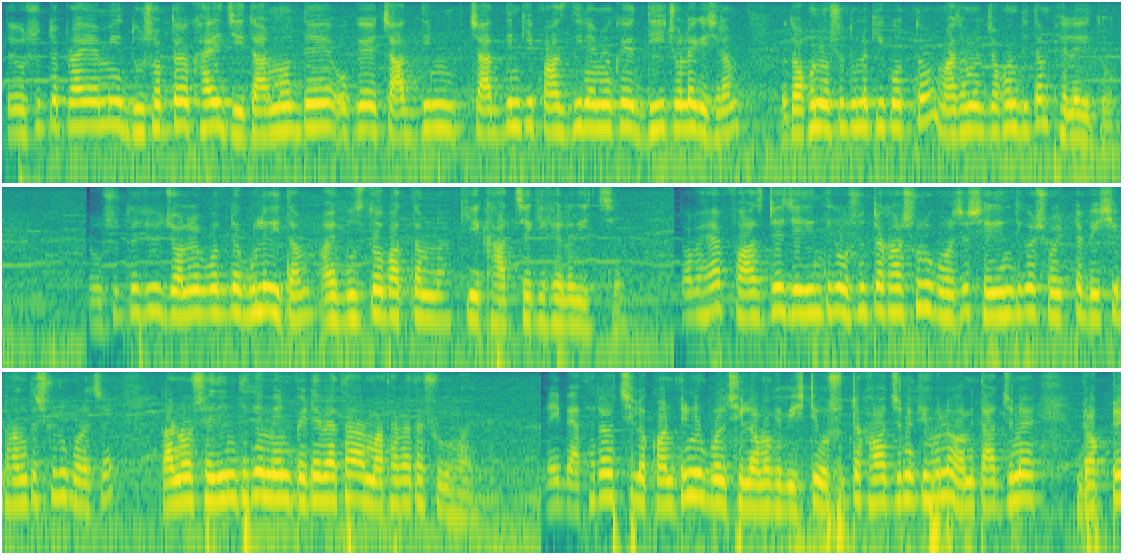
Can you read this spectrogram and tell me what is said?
তো ওষুধটা প্রায় আমি দু সপ্তাহ খাইছি তার মধ্যে ওকে চার দিন চার দিন কি পাঁচ দিন আমি ওকে দিয়ে চলে গেছিলাম। তো তখন ওষুধগুলো কী করতো? মাঝে মাঝে যখন দিতাম ফেলে দিত। ওষুধটা যদি জলের মধ্যে গুলে দিতাম, আমি বুঝতেও পারতাম না কি খাচ্ছে, কি ফেলে দিচ্ছে। তবে হ্যাঁ ফার্স্ট ডে যেদিন থেকে ওষুধটা খাওয়া শুরু করেছে, সেদিন থেকে শরীরটা বেশি ভাঙতে শুরু করেছে। কারণ সেদিন থেকে মেন পেটে ব্যথা আর মাথা ব্যথা শুরু হয়। এই ব্যথাটা হচ্ছিল কন্টিনিউ বলছিল আমাকে বৃষ্টি, ওষুধটা খাওয়ার জন্য কি হলো? আমি তার জন্য ডক্টরে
